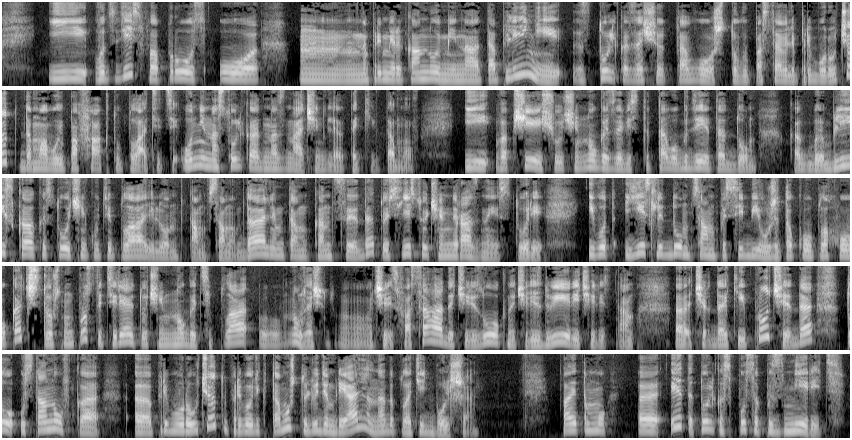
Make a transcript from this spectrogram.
И вот здесь вопрос о например, экономии на отоплении только за счет того, что вы поставили прибор учета домовой по факту платите, он не настолько однозначен для таких домов. И вообще еще очень многое зависит от того, где этот дом, как бы близко к источнику тепла, или он там в самом дальнем там конце, да, то есть есть очень разные истории. И вот если дом сам по себе уже такого плохого качества, что он просто теряет очень много тепла, э, ну, значит, э, через фасады, через окна, через двери, через там э, чердаки прочее, да, то установка прибора учета приводит к тому, что людям реально надо платить больше. Поэтому это только способ измерить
